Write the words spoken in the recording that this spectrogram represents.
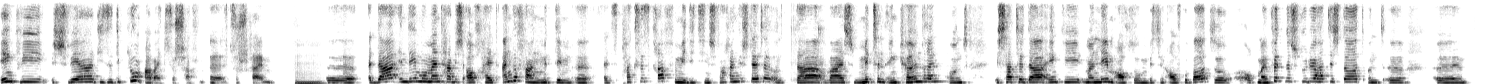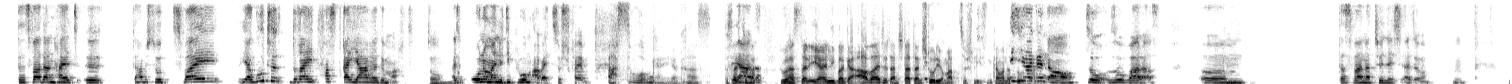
irgendwie schwer, diese Diplomarbeit zu schaffen, äh, zu schreiben. Mhm. Äh, da in dem Moment habe ich auch halt angefangen mit dem äh, als Praxiskraft für medizinisch Fachangestellte und da war ich mitten in Köln drin und ich hatte da irgendwie mein Leben auch so ein bisschen aufgebaut. So auch mein Fitnessstudio hatte ich dort und äh, äh, das war dann halt, äh, da habe ich so zwei, ja gute drei, fast drei Jahre gemacht. So, mhm. also ohne meine Diplomarbeit zu schreiben. Ach so, okay, ja krass. Das heißt, ja, du, hast, du hast dann eher lieber gearbeitet, anstatt dein Studium abzuschließen. Kann man das so ja, sagen? Ja, genau. So, so war das. Ähm, okay. Das war natürlich, also, hm.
